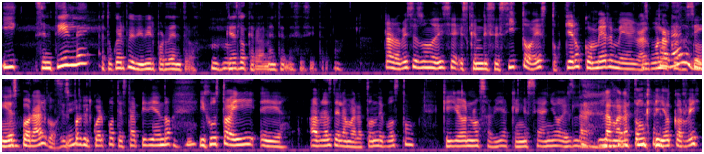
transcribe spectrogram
y sentirle a tu cuerpo y vivir por dentro, uh -huh. que es lo que realmente necesitas, ¿no? Claro, a veces uno dice, es que necesito esto, quiero comerme alguna cosa así, y es por algo, ¿Sí? es porque el cuerpo te está pidiendo. Uh -huh. Y justo ahí eh, hablas de la maratón de Boston, que yo no sabía que en ese año es la, la maratón que yo corrí,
